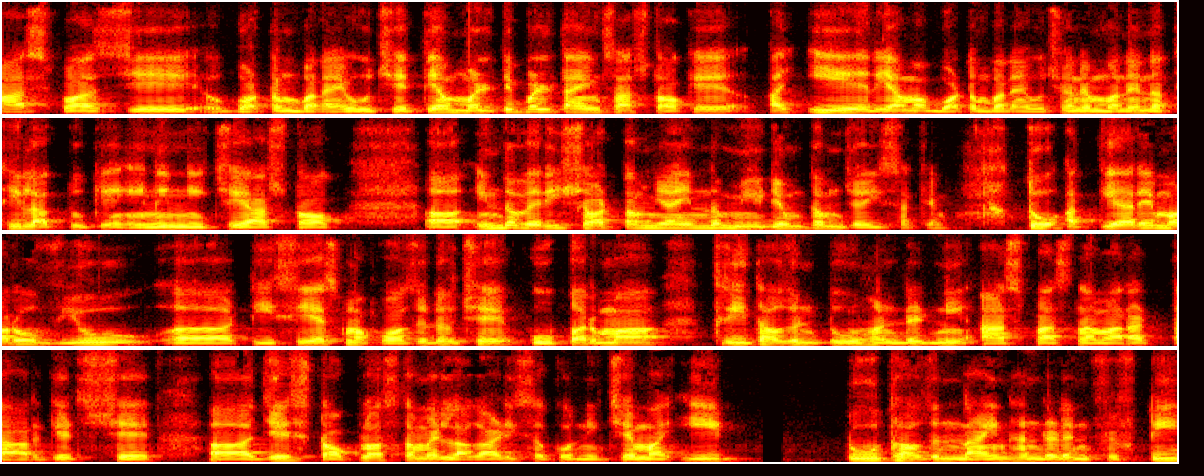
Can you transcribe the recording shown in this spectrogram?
આસપાસ જે બોટમ બનાવ્યું છે, ત્યાં મલ્ટિપલ ટાઈમ્સ આ સ્ટોકે એ એરિયામાં બોટમ બનાવ્યું છે અને મને નથી લાગતું કે એની નીચે આ stock in the very short term યા ઇન ધ મીડિયમ ટર્મ જઈ શકે. તો અત્યારે મારો વ્યૂ ટીસીએસમાં પોઝિટિવ છે, ઉપરમાં થ્રી થાઉઝન્ડ ટુ હંડ્રેડની આસપાસના મારા ટાર્ગેટ્સ છે જે સ્ટોપ લોસ તમે લગાડી શકો નીચેમાં ઈ two thousand nine hundred and fifty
